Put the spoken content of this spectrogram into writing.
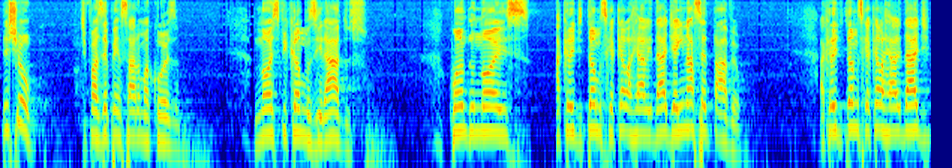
Deixa eu te fazer pensar uma coisa nós ficamos irados quando nós acreditamos que aquela realidade é inaceitável. Acreditamos que aquela realidade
